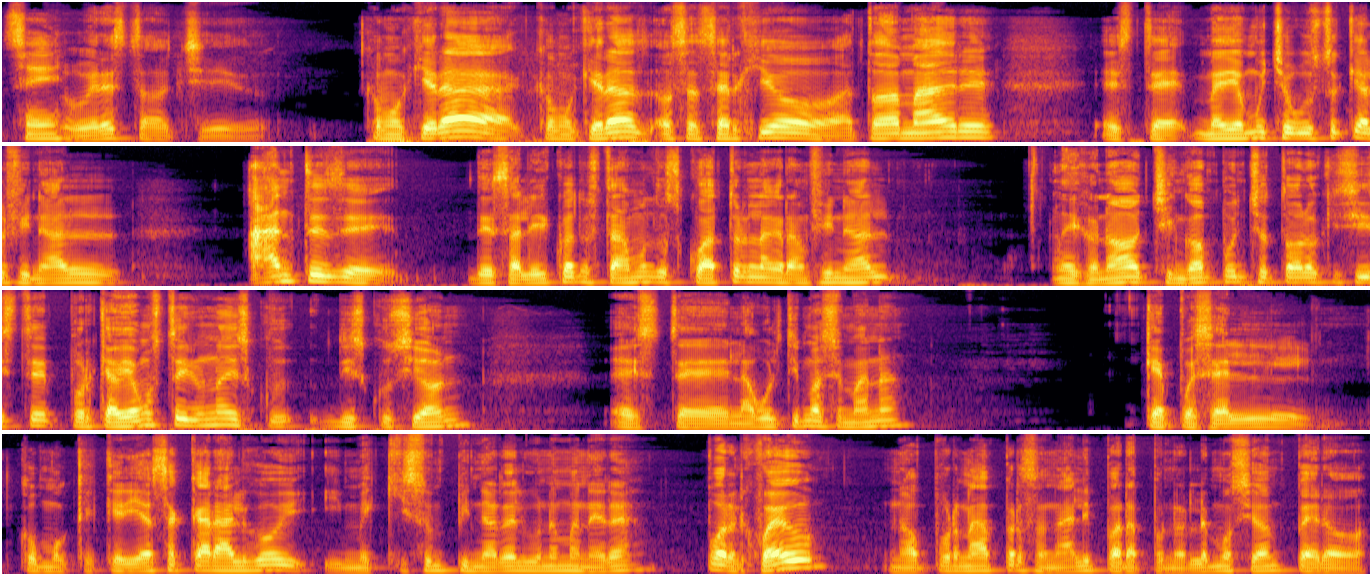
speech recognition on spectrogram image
Sí. Hubiera estado chido. Como quiera, como quiera, o sea, Sergio a toda madre, este, me dio mucho gusto que al final, antes de, de salir cuando estábamos los cuatro en la gran final, Me dijo, no, chingón, Poncho, todo lo que hiciste. Porque habíamos tenido una discu- discusión este, en la última semana. Que pues él como que quería sacar algo y, me quiso empinar de alguna manera. Por el juego, no por nada personal y para ponerle emoción, pero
